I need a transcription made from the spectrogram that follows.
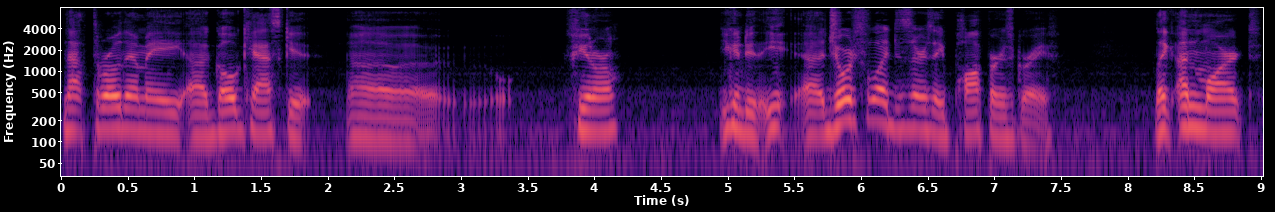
not throw them a, a gold casket uh, funeral. You can do that. Uh, George Floyd deserves a pauper's grave, like unmarked,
